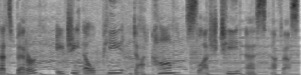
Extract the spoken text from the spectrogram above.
That's better, H-E-L-P dot com slash TSFS.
